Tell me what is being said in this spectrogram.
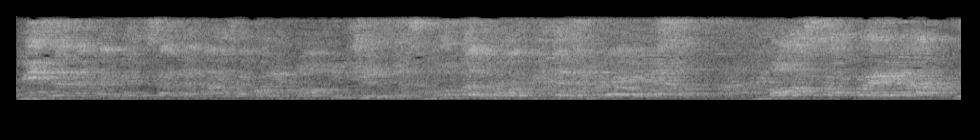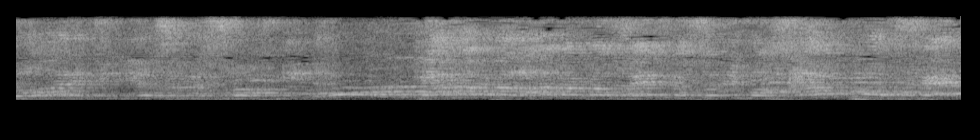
Pisa na cabeça de Satanás agora em nome de Jesus. Muda a tua vida de cabeça. Mostra para ele a glória de Deus sobre a sua vida. Que é uma palavra profética sobre você. É um profeta.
